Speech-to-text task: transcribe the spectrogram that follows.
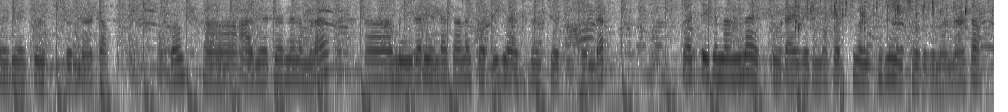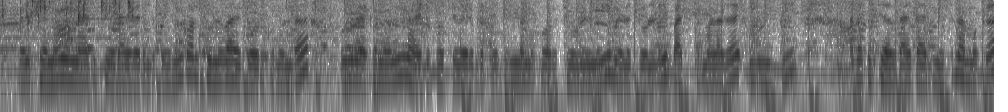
റെഡിയാക്കി വെച്ചിട്ടുണ്ട് കേട്ടോ. അപ്പം ആദ്യമായിട്ട് തന്നെ നമ്മൾ മീൻകറി ഉണ്ടാക്കാനുള്ള ചട്ടി ഗ്യാസിൽ വെച്ച് വെച്ചിട്ടുണ്ട് ചട്ടിയൊക്കെ നന്നായിട്ട് ചൂടായി വരുമ്പോൾ കുറച്ച് വെളിച്ചെണ്ണ ഒഴിച്ച് കൊടുക്കുന്നുണ്ട് കേട്ടോ. വെളിച്ചെണ്ണ നന്നായിട്ട് ചൂടായി വരുമ്പോഴത്തേക്കും കുറച്ച് ഉലുവായിട്ട് കൊടുക്കുന്നുണ്ട്. ഉലുവയൊക്കെ നന്നായിട്ട് പൊട്ടി വരുമ്പോഴത്തേക്കും നമുക്ക് കുറച്ച് ഉള്ളി വെളുത്തുള്ളി പച്ചമുളക് ഇഞ്ചി അതൊക്കെ ചെറുതായിട്ട് അരിഞ്ഞിട്ട് നമുക്ക്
